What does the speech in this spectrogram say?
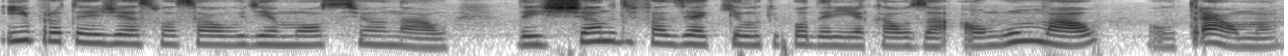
e proteger a sua saúde emocional, deixando de fazer aquilo que poderia causar algum mal ou trauma.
